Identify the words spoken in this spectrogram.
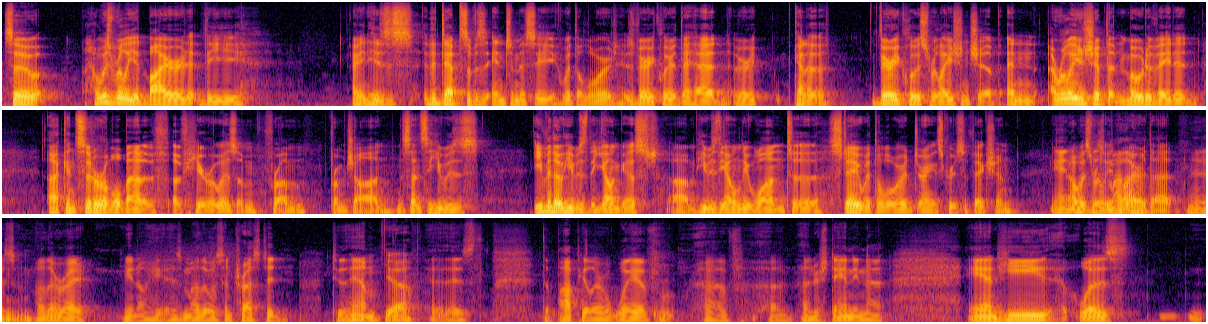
So I always really admired the, I mean, his the depths of his intimacy with the Lord. It was very clear they had a very kind of very close relationship and a relationship that motivated a considerable amount of, of heroism from from John. The sense that he was, even though he was the youngest, um, he was the only one to stay with the Lord during his crucifixion. And I always really mother? admired that. His mother, right? You know, he, his mother was entrusted to him. Yeah. is the popular way of of uh, understanding that. And he was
